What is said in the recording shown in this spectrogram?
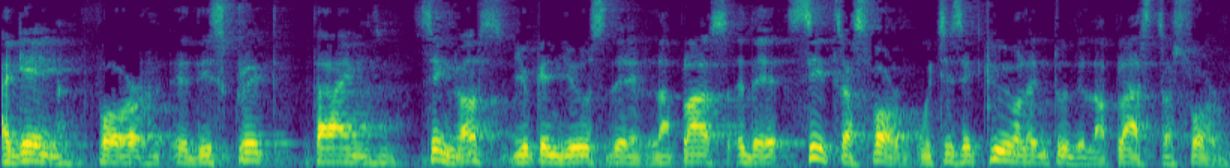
Again, for discrete time signals, you can use the Laplace, the Z transform, which is equivalent to the Laplace transform.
